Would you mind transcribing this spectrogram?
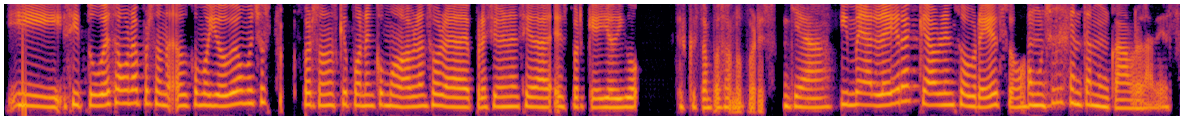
Y si tú ves a una persona, como yo veo muchas personas que ponen como hablan sobre la depresión y la ansiedad, es porque yo digo, es que están pasando por eso. Ya. Y me alegra que hablen sobre eso. O mucha gente nunca habla de eso.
